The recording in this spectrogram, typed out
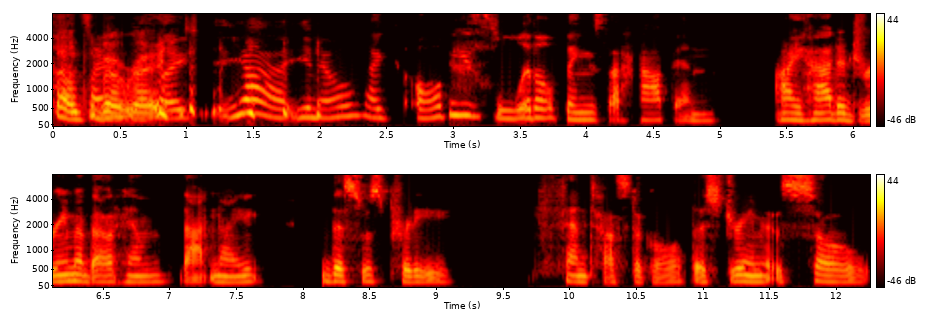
Sounds about right. Like, yeah, you know, like all these little things that happen. I had a dream about him that night. This was pretty fantastical. This dream, it was so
